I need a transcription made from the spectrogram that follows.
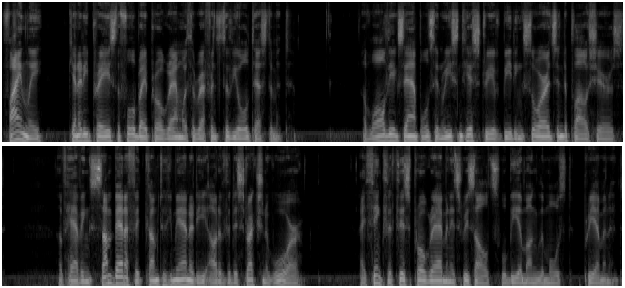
Finally, Kennedy praised the Fulbright program with a reference to the Old Testament. Of all the examples in recent history of beating swords into plowshares, of having some benefit come to humanity out of the destruction of war, I think that this program and its results will be among the most preeminent.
